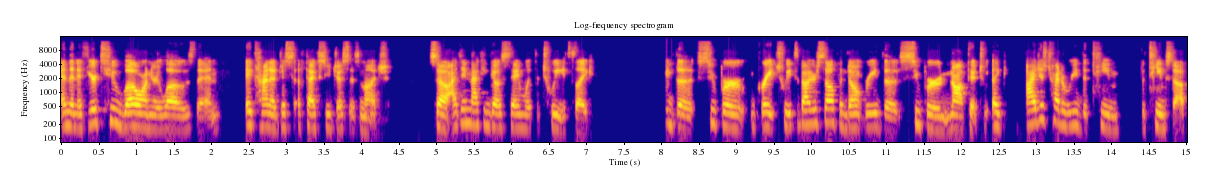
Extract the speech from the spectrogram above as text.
and then if you're too low on your lows then it kind of just affects you just as much so I think that can go same with the tweets like read the super great tweets about yourself and don't read the super not good tweet. like I just try to read the team the team stuff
